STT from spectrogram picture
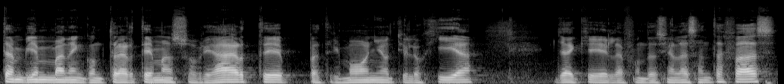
también van a encontrar temas sobre arte, patrimonio, teología, ya que la Fundación La Santa Faz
